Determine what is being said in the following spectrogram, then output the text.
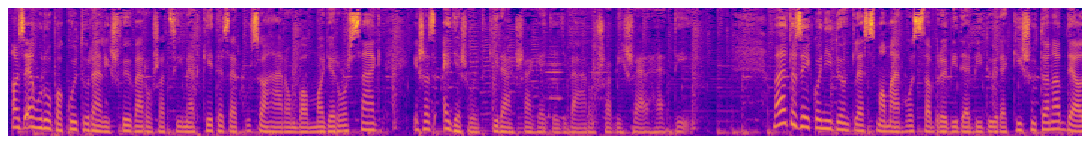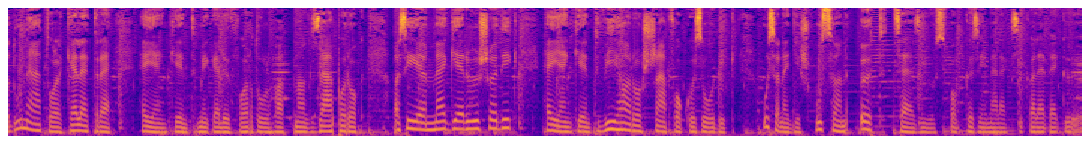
Az Európa Kulturális Fővárosa címet 2023-ban Magyarország és az Egyesült Királyság egy-egy városa viselheti. Változékony időnk lesz ma már hosszabb, rövidebb időre kisüt a nap, de a Dunától keletre helyenként még előfordulhatnak záporok. A szél megerősödik, helyenként viharossá fokozódik. 21 és 25 Celsius fok közé melegszik a levegő.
